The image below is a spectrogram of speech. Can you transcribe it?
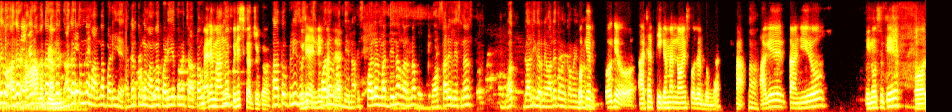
देखो अगर अगर हाँ अगर अगर अगर तुमने मांगा पड़ी है अगर तुमने मांगा पड़ी है तो मैं चाहता हूँ मैंने मांगा फिनिश कर चुका हूँ। हाँ तो प्लीज़ स्पॉइलर मत देना स्पॉइलर मत देना वरना बहुत सारे लिसनर्स बहुत गाली करने वाले तुम्हें कमेंट ओके ओके अच्छा ठीक है मैं नॉन स्पॉइलर दूँगा। हाँ हाँ। आगे तांजीरो इनोसुके और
